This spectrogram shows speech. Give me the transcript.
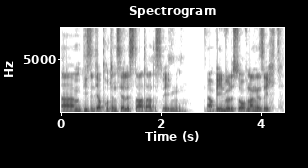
Ähm, die sind ja potenzielle Starter, deswegen, ja, wen würdest du auf lange Sicht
